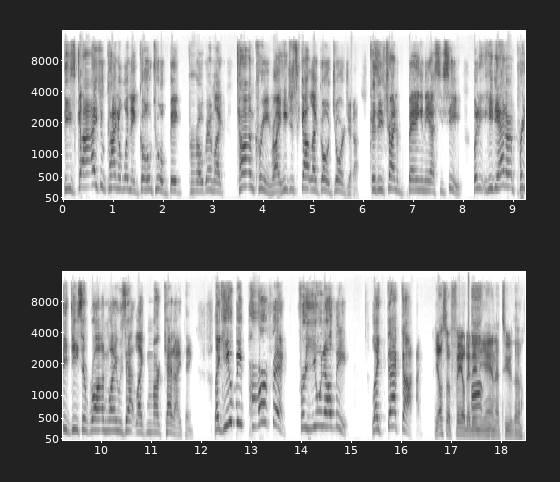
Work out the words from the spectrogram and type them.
these guys who kind of when they go to a big program like Tom Crean, right? He just got let go of Georgia because he's trying to bang in the SEC. But he, he had a pretty decent run when he was at like Marquette, I think. Like he would be perfect for UNLV. Like that guy. He also failed at Uh, Indiana too, though.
